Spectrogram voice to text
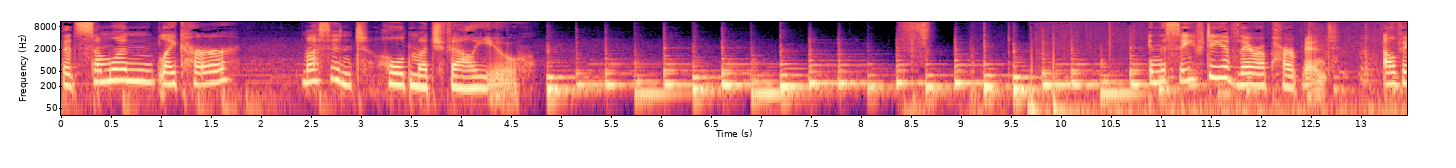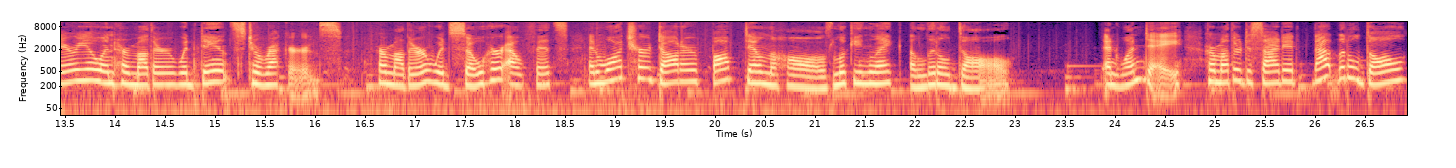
that someone like her mustn't hold much value. In the safety of their apartment, Alverio and her mother would dance to records. Her mother would sew her outfits and watch her daughter bop down the halls looking like a little doll. And one day, her mother decided that little doll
